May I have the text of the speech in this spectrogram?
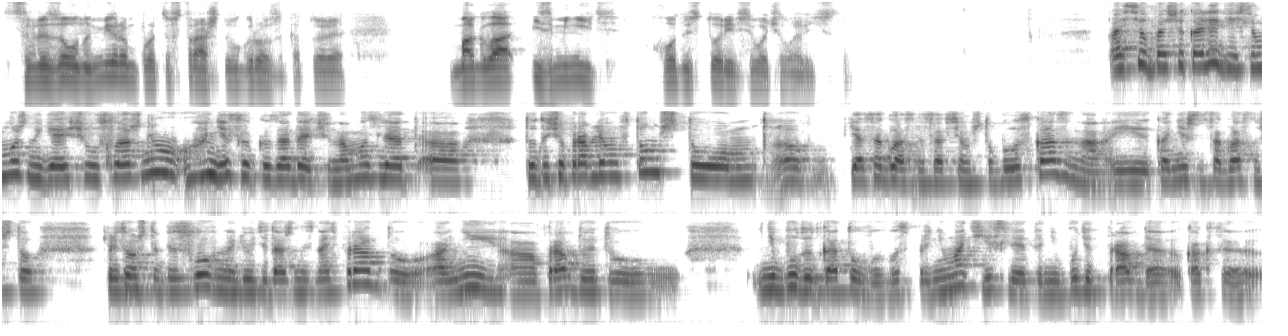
с цивилизованным миром против страшной угрозы, которая могла изменить ход истории всего человечества. Спасибо большое, коллеги. Если можно, я еще усложню несколько задач. На мой взгляд, э, тут еще проблема в том, что э, я согласна со всем, что было сказано, и, конечно, согласна, что при том, что, безусловно, люди должны знать правду, они э, правду эту не будут готовы воспринимать, если это не будет правда как-то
